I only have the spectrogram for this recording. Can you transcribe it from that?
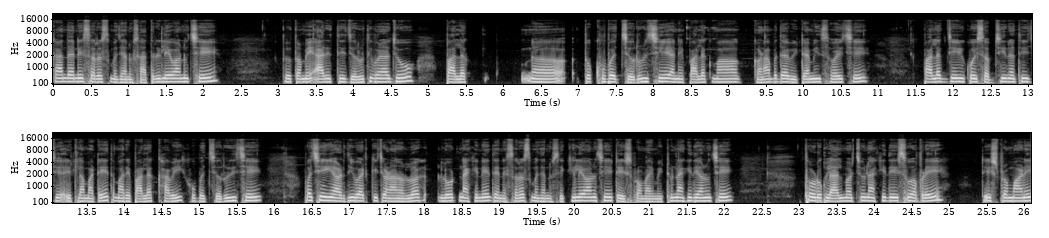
કાંદાને સરસ મજાનું સાતરી લેવાનું છે. તો તમે આ રીતે જરૂરથી બનાવજો. પાલક તો ખૂબ જ જરૂરી છે અને પાલકમાં ઘણા બધા વિટામિન્સ હોય છે. પાલક જેવી કોઈ સબ્જી નથી જે એટલા માટે તમારે પાલક ખાવી ખૂબ જ જરૂરી છે. પછી અહીંયા અડધી વાટકી ચણાનો લોટ નાખીને તેને સરસ મજાનું શેકી લેવાનું છે. ટેસ્ટ પ્રમાણે મીઠું નાખી દેવાનું છે. થોડુંક લાલ મરચું નાખી દઈશું આપણે. ટેસ્ટ પ્રમાણે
